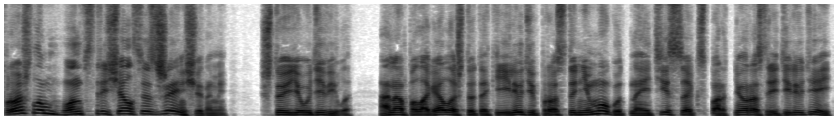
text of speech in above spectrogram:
Прошлом он встречался с женщинами, что ее удивило. Она полагала, что такие люди просто не могут найти секс-партнера среди людей,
